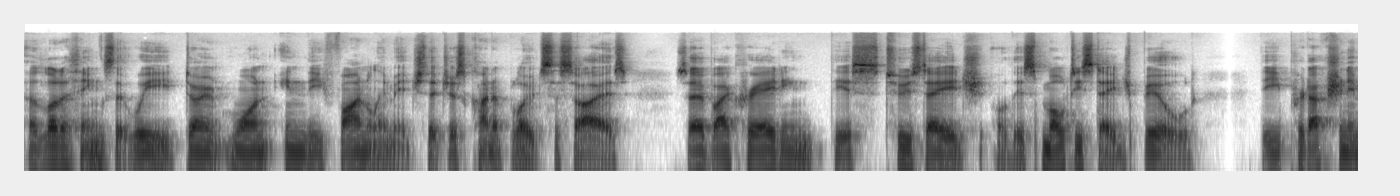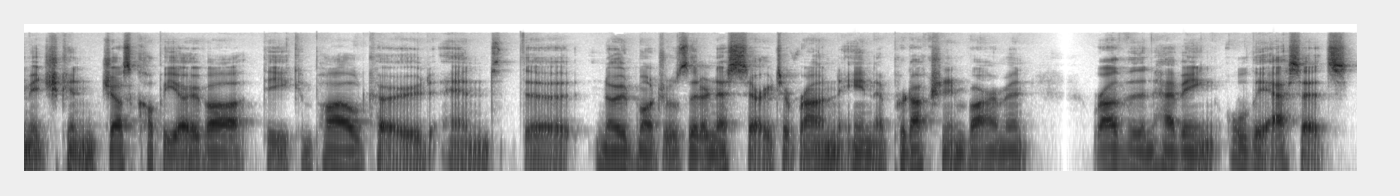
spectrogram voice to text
a lot of things that we don't want in the final image that just kind of bloats the size. So by creating this two-stage or this multi-stage build, the production image can just copy over the compiled code and the node modules that are necessary to run in a production environment rather than having all the assets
